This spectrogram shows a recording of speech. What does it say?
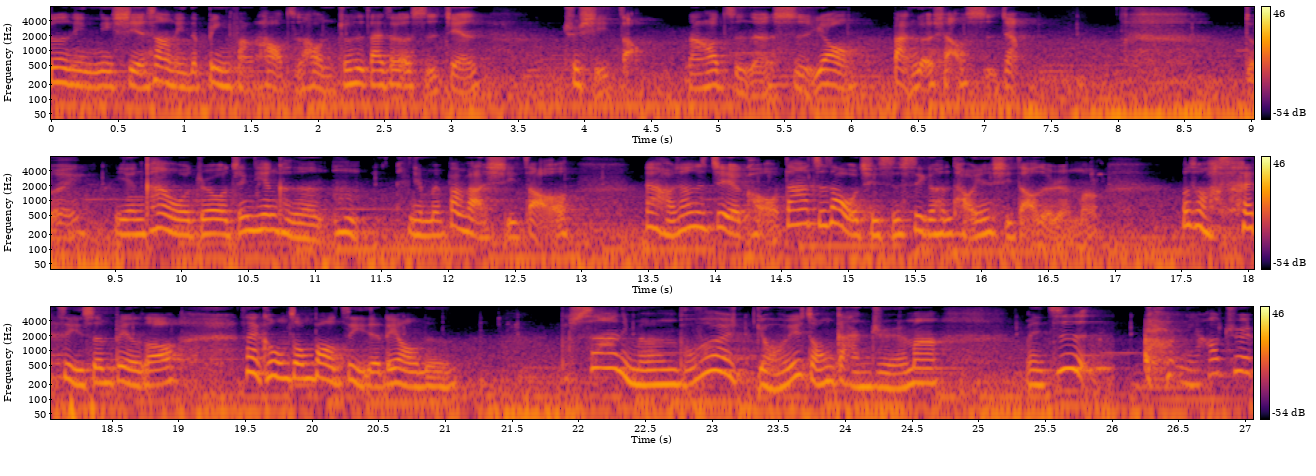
就是你，你写上你的病房号之后，你就是在这个时间去洗澡，然后只能使用半个小时这样。对，眼看我觉得我今天可能嗯也没办法洗澡了，哎，好像是借口。大家知道我其实是一个很讨厌洗澡的人吗？为什么在自己生病的时候在空中爆自己的料呢？不是啊，你们不会有一种感觉吗？每次 你要去。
